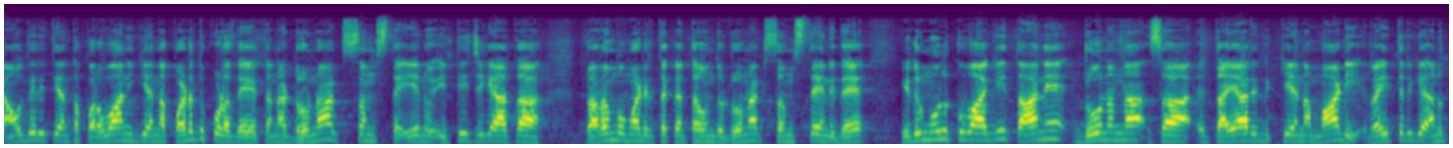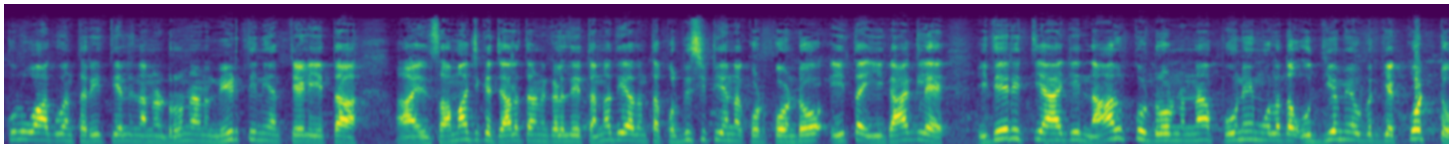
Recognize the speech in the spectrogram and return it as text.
ಯಾವುದೇ ರೀತಿಯಂತ ಪರವಾನಗಿಯನ್ನು ಪಡೆದುಕೊಳ್ಳದೆ ತನ್ನ ಡ್ರೋನಾಟ್ ಸಂಸ್ಥೆ, ಏನು ಇತ್ತೀಚೆಗೆ ಆತ ಪ್ರಾರಂಭ ಮಾಡಿರ್ತಕ್ಕಂಥ ಒಂದು ಡ್ರೋನಾಟ್ ಸಂಸ್ಥೆ ಏನಿದೆ ಇದ್ರ ಮೂಲಕವಾಗಿ ತಾನೇ ಡ್ರೋನ್ ಅನ್ನ ತಯಾರಿಕೆಯನ್ನ ಮಾಡಿ ರೈತರಿಗೆ ಅನುಕೂಲವಾಗುವಂತ ರೀತಿಯಲ್ಲಿ ನಾನು ಡ್ರೋನ್ ಅನ್ನು ನೀಡ್ತೀನಿ ಅಂತೇಳಿ ಈತ ಸಾಮಾಜಿಕ ಜಾಲತಾಣಗಳಲ್ಲಿ ತನ್ನದೇ ಆದಂತಹ ಪಬ್ಲಿಸಿಟಿಯನ್ನ ಕೊಟ್ಕೊಂಡು ಈತ ಈಗಾಗಲೇ ಇದೇ ರೀತಿಯಾಗಿ ನಾಲ್ಕು ಡ್ರೋನ್ ಅನ್ನ ಪುಣೆ ಮೂಲದ ಉದ್ಯಮಿಯೊಬ್ಬರಿಗೆ ಕೊಟ್ಟು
